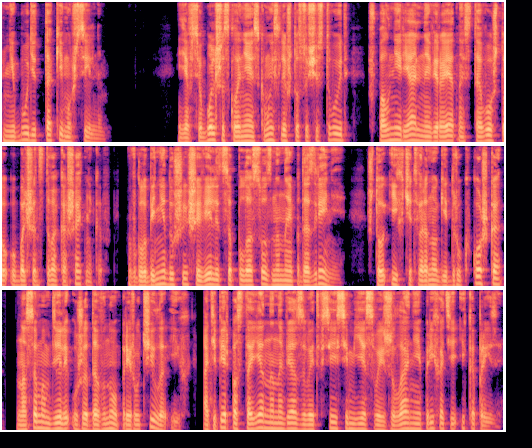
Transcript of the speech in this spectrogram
не будет таким уж сильным. Я все больше склоняюсь к мысли, что существует вполне реальная вероятность того, что у большинства кошатников в глубине души шевелится полуосознанное подозрение, что их четвероногий друг-кошка на самом деле уже давно приручила их, а теперь постоянно навязывает всей семье свои желания, прихоти и капризы.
